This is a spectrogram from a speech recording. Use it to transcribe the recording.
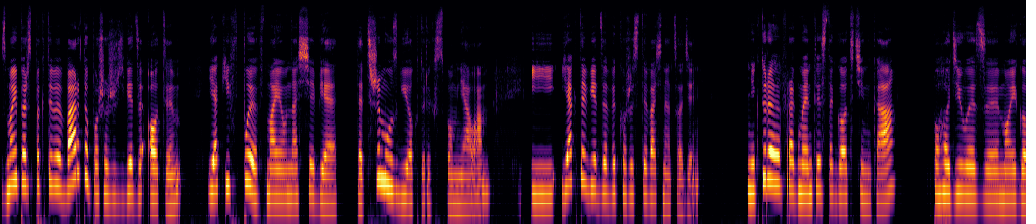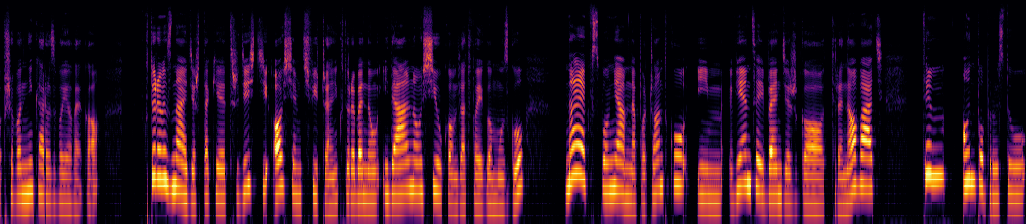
z mojej perspektywy warto poszerzyć wiedzę o tym, jaki wpływ mają na siebie te trzy mózgi, o których wspomniałam, i jak tę wiedzę wykorzystywać na co dzień. Niektóre fragmenty z tego odcinka pochodziły z mojego przewodnika rozwojowego, w którym znajdziesz takie 38 ćwiczeń, które będą idealną siłką dla Twojego mózgu. No jak wspomniałam na początku, im więcej będziesz go trenować, tym on po prostu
